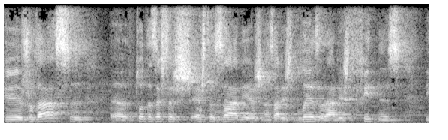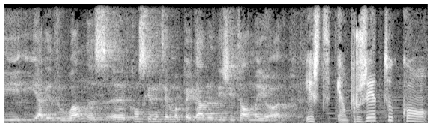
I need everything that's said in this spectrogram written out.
que ajudasse uh, todas estas, estas áreas, nas áreas de beleza, áreas de fitness e, e área do wellness, a conseguirem ter uma pegada digital maior. Este é um projeto com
